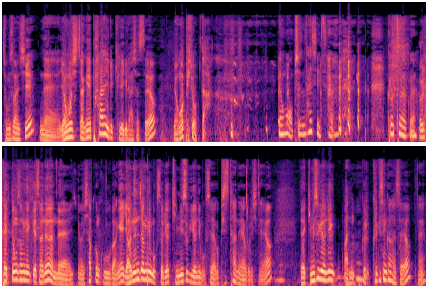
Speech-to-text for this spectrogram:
정수환 씨, 네 영어 시장에 파란 일으킬 얘기를 하셨어요. 영어 필요 없다. 영어 없이도 살 수 있어요. 그렇더라고요. 우리 백동성님께서는 네, 샵공 구구방의 연은정님 목소리가 김미숙 위원님 목소리하고 비슷하네요. 그러시네요. 네, 김미숙 위원님 만, 그, 렇게 생각하세요? 네.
